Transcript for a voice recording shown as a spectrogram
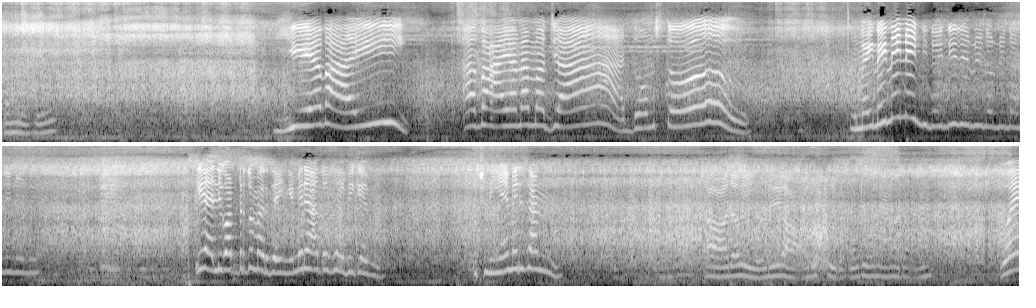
कम रहो ये भाई अब आया ना मज़ा दोस्तों नहीं नहीं नहीं नहीं नहीं नहीं नहीं नहीं नहीं नहीं ये हेलीकॉप्टर तो मर जाएँगे मेरे हाथों से अभी के अभी। कुछ नहीं है मेरे सामने। आ जाओ आ जाओ तेरे को तो मैं बताऊँ ओए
